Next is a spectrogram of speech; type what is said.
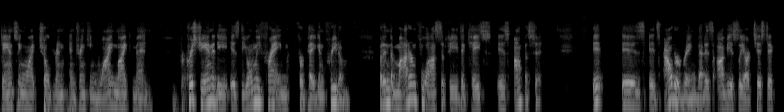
dancing like children and drinking wine like men. For Christianity is the only frame for pagan freedom. But in the modern philosophy, the case is opposite. It is its outer ring that is obviously artistic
